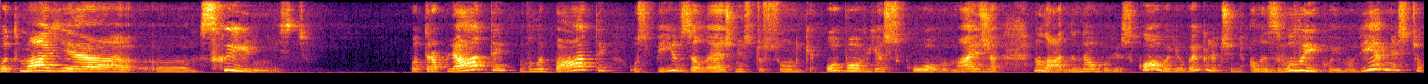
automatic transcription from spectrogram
от має е, схильність потрапляти, влипати у співзалежні стосунки. Обов'язково, майже, ну ладно, не обов'язково, є виключення, але з великою ймовірністю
